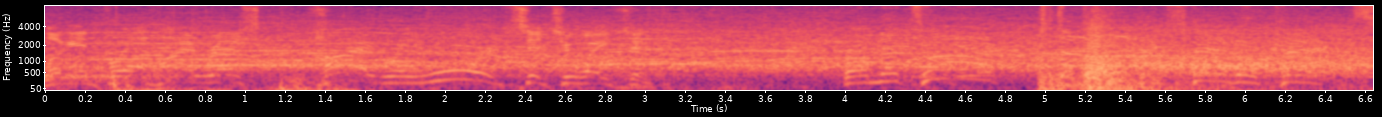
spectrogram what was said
Looking for a high-risk, high-reward situation. From the top, axe handle connects.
